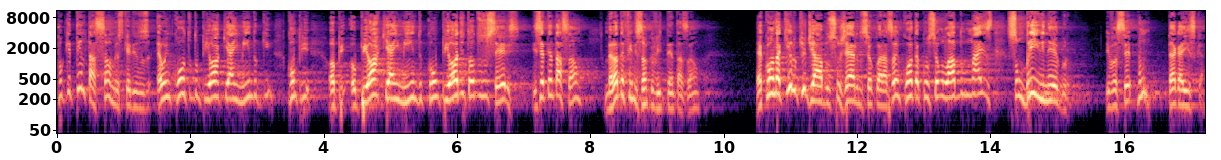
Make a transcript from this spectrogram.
Porque tentação, meus queridos, é o encontro do pior que há em mim do que com o pior que há em mim com o pior de todos os seres. Isso é tentação. A melhor definição que eu vi de tentação. É quando aquilo que o diabo sugere no seu coração encontra com o seu lado mais sombrio e negro. E você, pum, pega a isca.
